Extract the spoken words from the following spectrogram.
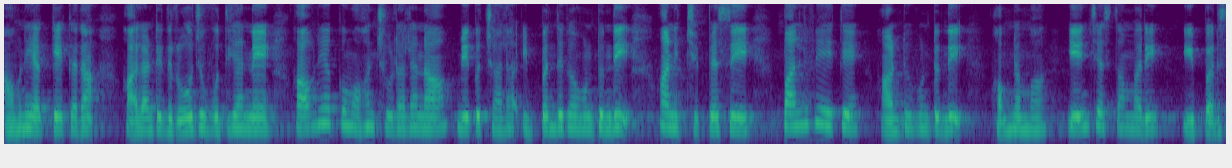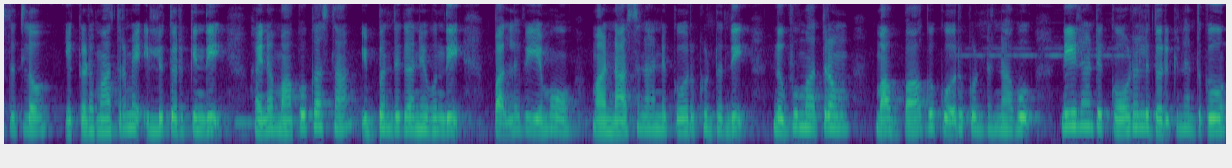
అవని అక్కే కదా. అలాంటిది రోజు ఉదయాన్నే అవని అక్క మొహం చూడాలన్నా మీకు చాలా ఇబ్బందిగా ఉంటుంది అని చెప్పేసి పల్లవి అయితే అంటూ ఉంటుంది. అవునమ్మా ఏం చేస్తాం మరి? ఈ పరిస్థితిలో ఇక్కడ మాత్రమే ఇల్లు దొరికింది. అయినా మాకు కాస్త ఇబ్బందిగానే ఉంది. పల్లవి ఏమో మా నాశనాన్ని కోరుకుంటుంది. నువ్వు మాత్రం మా బాగు కోరుకుంటున్నావు. నీలాంటి కోడలు దొరికినందుకు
